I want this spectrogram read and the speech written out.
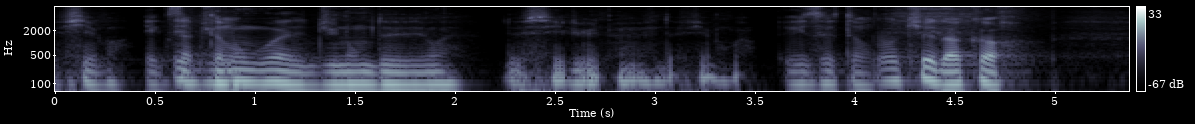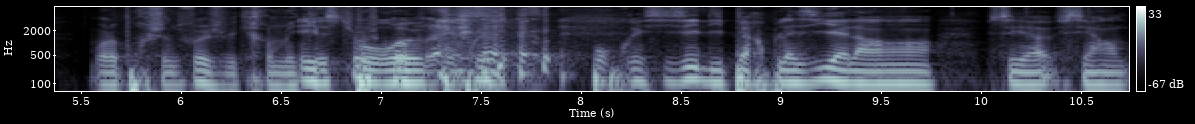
de fibres. Et Exactement. du nombre, ouais, du nombre de, ouais, de cellules euh, de fibres. quoi. Exactement. Ok, d'accord. Bon, la prochaine fois, je vais écrire mes Et questions. pour, je euh, pour pré- pour préciser, l'hyperplasie, elle a un, c'est, euh, c'est un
